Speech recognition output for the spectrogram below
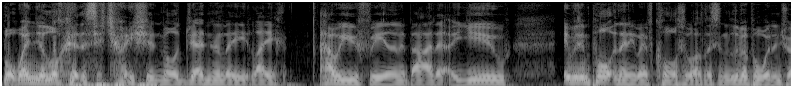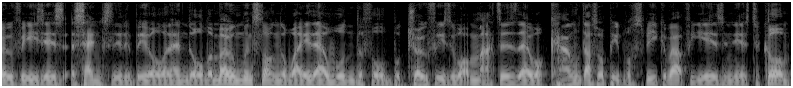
But when you look at the situation more generally, like, how are you feeling about it? Are you. It was important anyway, of course it was. Listen, Liverpool winning trophies is essentially the be all and end all. The moments along the way, they're wonderful, but trophies are what matters. They're what count. That's what people speak about for years and years to come.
